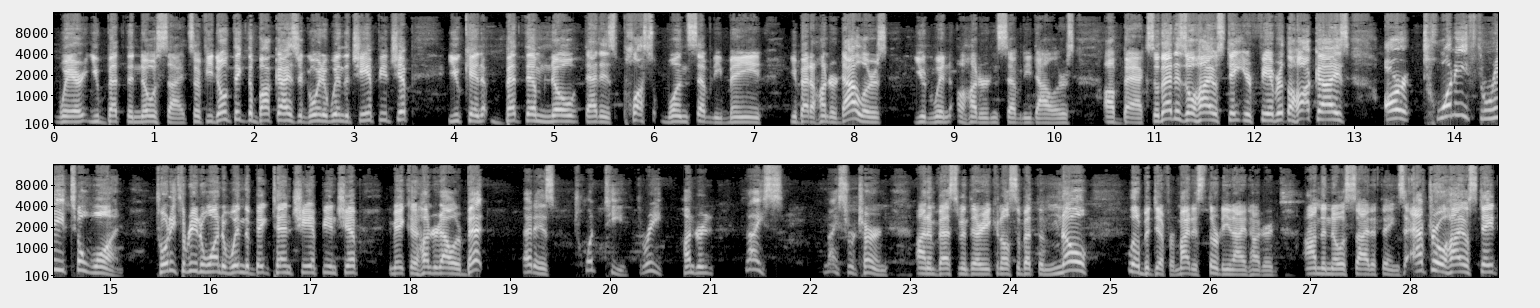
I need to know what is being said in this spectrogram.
where you bet the no side. So if you don't think the Buckeyes are going to win the championship, you can bet them no. That is plus 170. Maybe you bet $100, you'd win $170 uh, back. So that is Ohio State, your favorite. The Hawkeyes are 23 to 1. 23 to 1 to win the Big Ten championship. You make a $100 bet. That is 2300 Nice nice return on investment there. You can also bet them no, a little bit different, minus 3,900 on the no side of things. After Ohio State,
